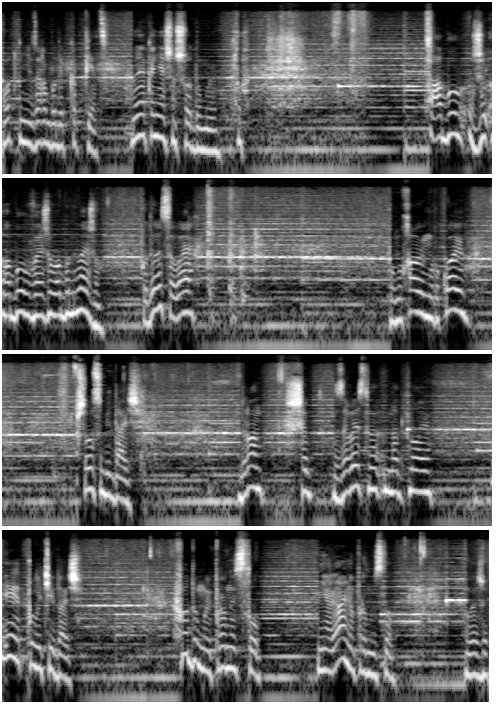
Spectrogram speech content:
От мені зараз буде капець. Ну я, звісно, що думаю? Або, або вижив, або не вижив. Подивився вверх, помахав йому рукою, пішов собі далі. Дрон ще завис над мною і полетів далі. Фу, думаю, пронесло. Ні, реально пронесло. Лежить.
